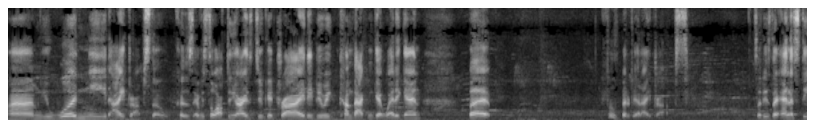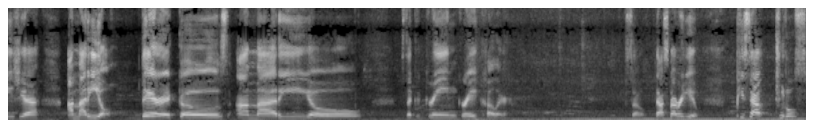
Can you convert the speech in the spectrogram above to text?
Um, you would need eye drops though, because every so often your eyes do get dry. They do come back and get wet again, but it feels better if you had eye drops. So these are anesthesia amarillo. There it goes, amarillo. It's like a green gray color. So that's my review. Peace out, toodles.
